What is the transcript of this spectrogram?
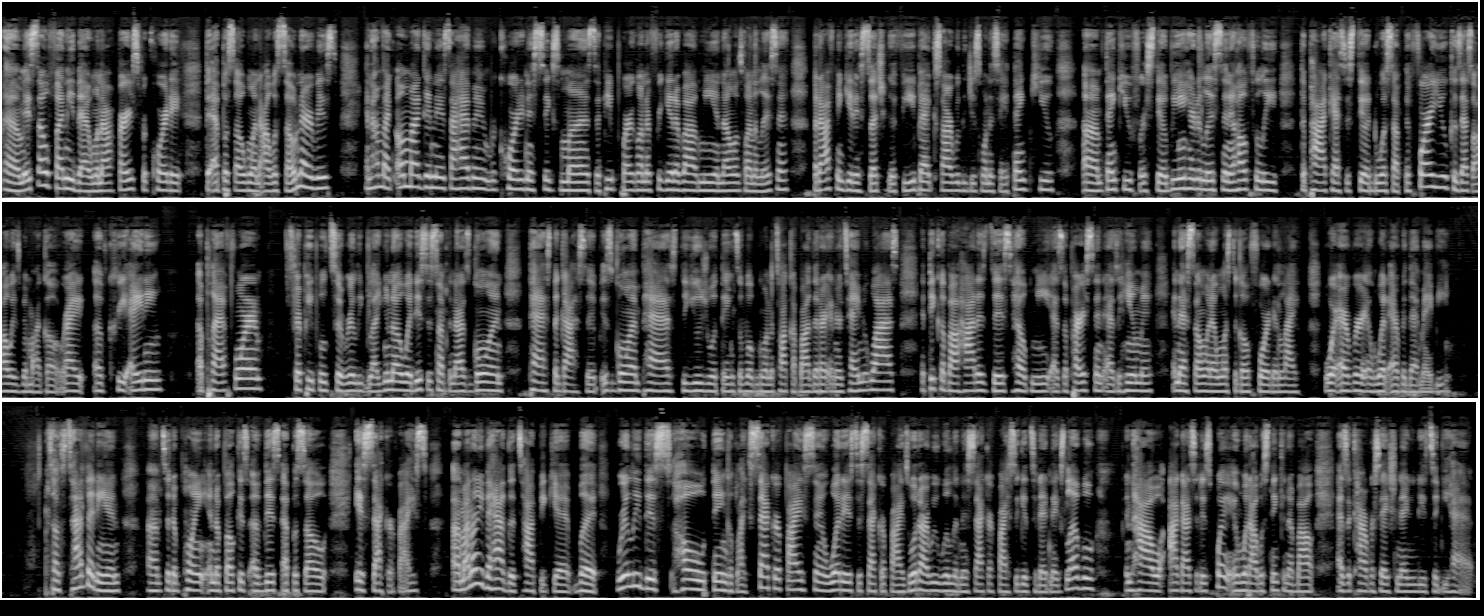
Um, it's so funny that when I first recorded the episode one, I was so nervous and I'm like, oh my goodness, I haven't recorded in six months and people are going to forget about me and no one's going to listen. But I've been getting such good feedback. So I really just want to say thank you. Um, thank you for still being here to listen. And hopefully the podcast is still doing something for you because that's always been my goal, right? Of creating a platform for people to really be like, you know what, this is something that's going past the gossip. It's going past the usual things of what we want to talk about that are entertainment wise. And think about how does this help me as a person, as a human, and as someone that wants to go forward in life, wherever and whatever that may be. So to tie that in um, to the point and the focus of this episode is sacrifice. Um, I don't even have the topic yet, but really this whole thing of like sacrificing, what is the sacrifice? What are we willing to sacrifice to get to that next level? And how I got to this point and what I was thinking about as a conversation that needed to be had.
